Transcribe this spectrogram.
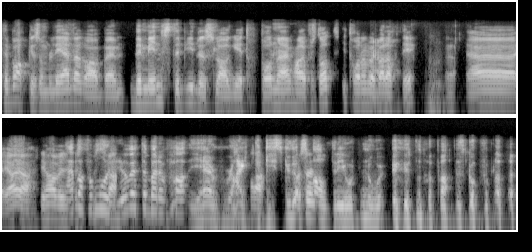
tilbake som leder av eh, det minste bydelslaget i Trondheim, har jeg forstått. I Trondheim Arbeiderparti. Ja. Uh, ja ja. De har vel Det er bare for moro, vet du. Bare faen. Yeah, right. Ja. Skulle du Altså- aldri gjort noe uten å faktisk gå for noe.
